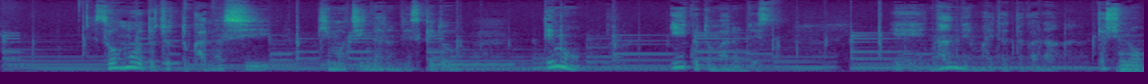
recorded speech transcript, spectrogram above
そう思うとちょっと悲しい気持ちになるんですけどでもいいこともあるんです、えー、何年前だったかな。私の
